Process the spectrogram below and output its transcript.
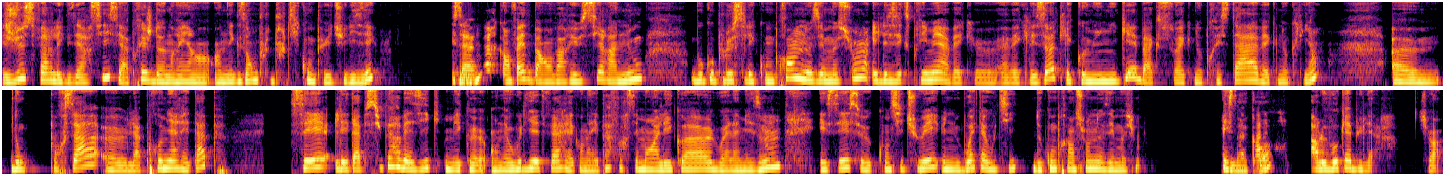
C'est juste faire l'exercice et après je donnerai un, exemple d'outil qu'on peut utiliser. Et ça va mhm. faire qu'en fait, bah, on va réussir à nous beaucoup plus les comprendre, nos émotions, et les exprimer avec, euh, avec les autres, les communiquer, bah, que ce soit avec nos prestats, avec nos clients. Euh, donc pour ça, la première étape, c'est l'étape super basique, mais qu'on a oublié de faire et qu'on n'avait pas forcément à l'école ou à la maison, et c'est se constituer une boîte à outils de compréhension de nos émotions. Et ça par le vocabulaire, tu vois.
